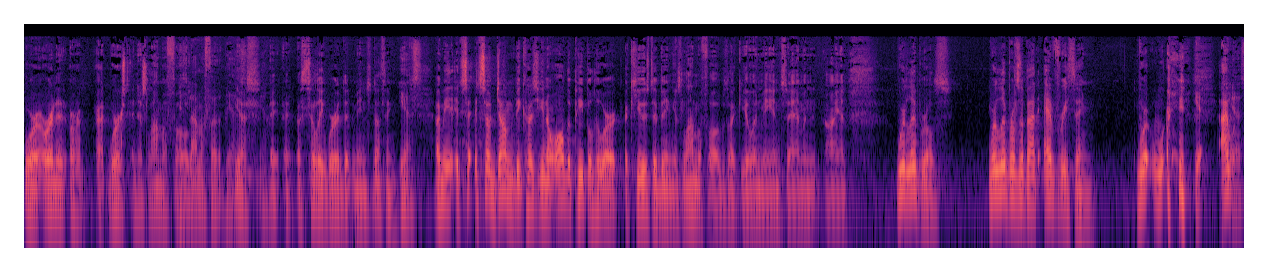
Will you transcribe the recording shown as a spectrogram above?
Or or, an, or at worst an Islamophobe. Islamophobe, yes. Yes, Yeah. a, a- silly word that means nothing. Yes. I mean, it's, it's so dumb because, you know, all the people who are accused of being Islamophobes, like you and me and Sam and I, and we're liberals. We're liberals about everything. We're, we're Yeah, I, yes.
